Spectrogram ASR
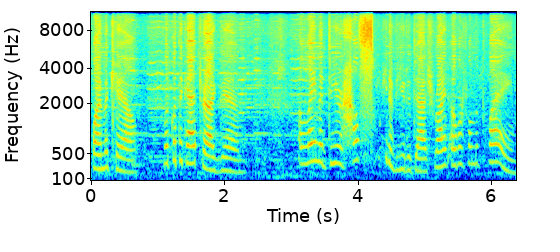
Why, Mikhail, look what the cat dragged in. Elena, dear, how sweet of you to dash right over from the plane.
